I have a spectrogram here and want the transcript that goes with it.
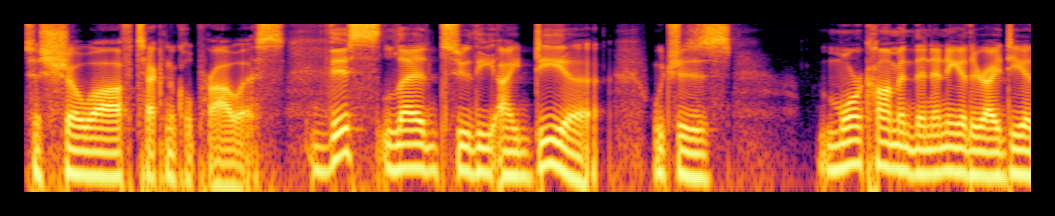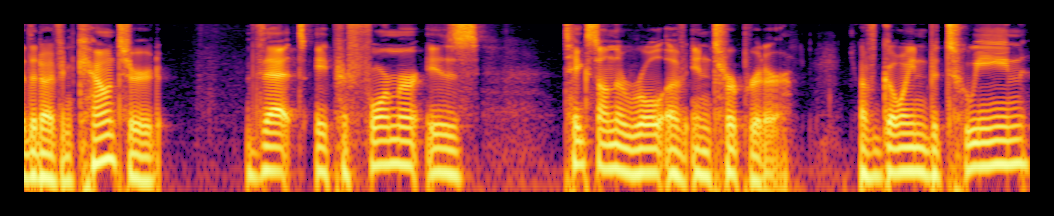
to show off technical prowess. This led to the idea, which is more common than any other idea that I've encountered that a performer is takes on the role of interpreter, of going between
